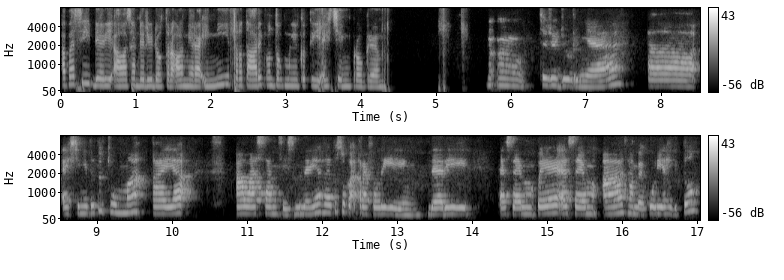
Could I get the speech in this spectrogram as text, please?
Apa sih dari alasan dari dokter Almira ini tertarik untuk mengikuti exchange program? Mm-mm, sejujurnya uh, exchange itu tuh cuma kayak alasan sih. Sebenarnya saya tuh suka traveling dari SMP, SMA sampai kuliah gitu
